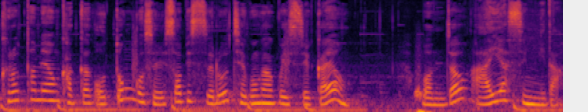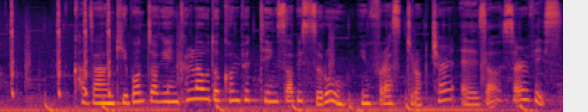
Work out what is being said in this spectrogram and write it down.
그렇다면 각각 어떤 것을 서비스로 제공하고 있을까요? 먼저 아이아스입니다. 가장 기본적인 클라우드 컴퓨팅 서비스로 Infrastructure as a Service,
